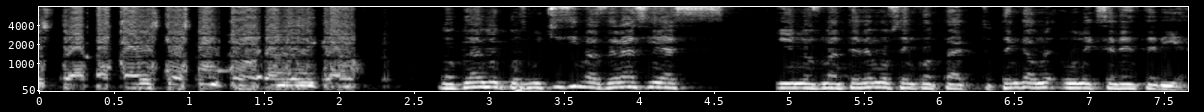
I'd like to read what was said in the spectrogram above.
este, atacar este asunto tan delicado. Don Claudio, pues muchísimas gracias y nos mantenemos en contacto. Tenga un excelente día.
